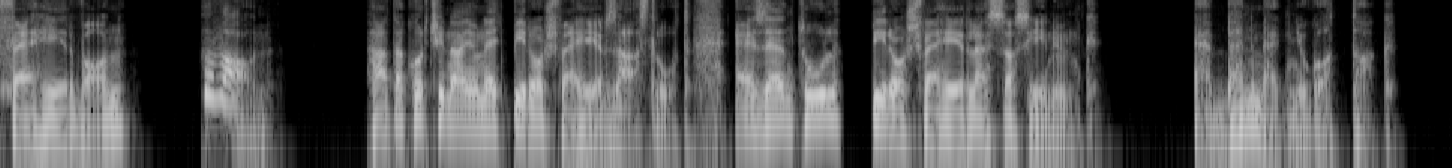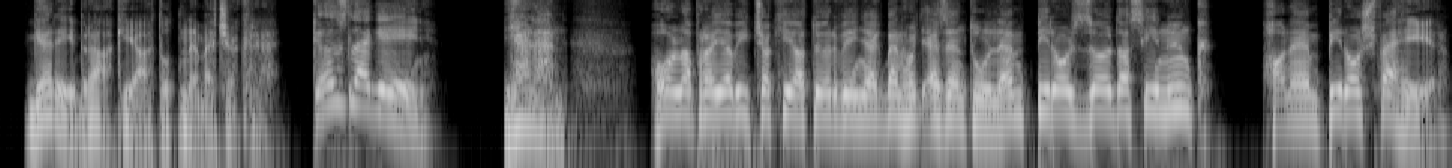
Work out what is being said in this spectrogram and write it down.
Fehér van? Van. Hát akkor csináljon egy piros-fehér zászlót. Ezentúl piros-fehér lesz a színünk. Ebben megnyugodtak. Geréb rákiáltott nemecsekre. Közlegény! Jelen! Holnapra javítsa ki a törvényekben, hogy ezentúl nem piros-zöld a színünk, hanem piros-fehér.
